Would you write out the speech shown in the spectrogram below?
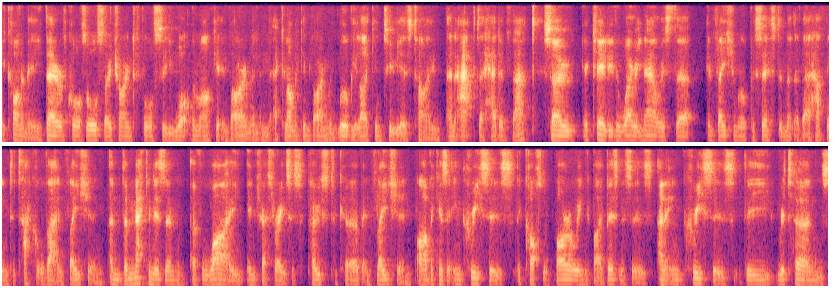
economy, they're of course also trying to foresee what the market environment and economic environment will be like in two years' time and act ahead of that. So uh, clearly, the worry now is that inflation will persist and that they're having to tackle that inflation. And the mechanism of why interest rates are supposed to curb inflation are because it increases the cost of borrowing by businesses and it increases the returns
